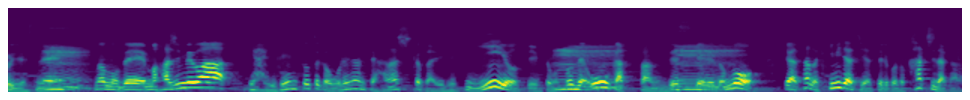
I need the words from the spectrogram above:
りですね。うんなので、まあ、初めは、いや、イベントとか俺なんて話とか別にいいよっていう人も当然多かったんですけれども、いや、ただ君たちやってること価値だから、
